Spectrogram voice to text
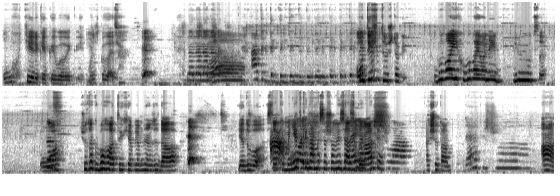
Ух, телек який великий, можна сказати. На-на-на-на-на. А. А, так, так, так, так, так, так, так, так, так, так, О, так, тих ти ж так. Убивай їх, убивай, вони плюються. О, Та- що так багато їх, я прям не ожидала. Я думала, всякі А, монетки ой. нам все, що не можна Куди я збирати. пішла? А що там? Куди я пішла? А,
